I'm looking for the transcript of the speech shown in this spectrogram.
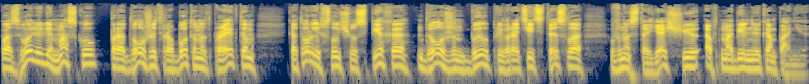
позволили Маску продолжить работу над проектом, который в случае успеха должен был превратить Тесла в настоящую автомобильную компанию,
